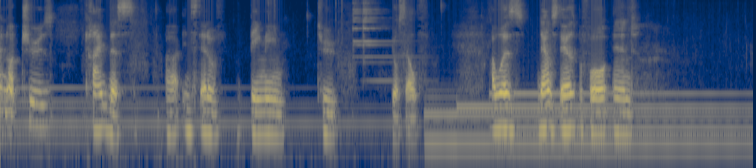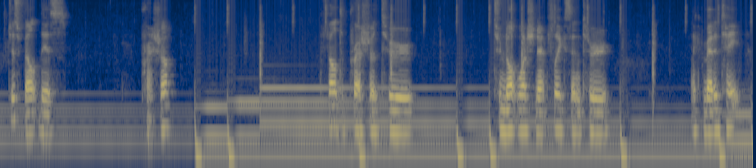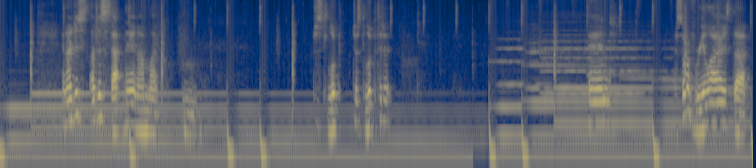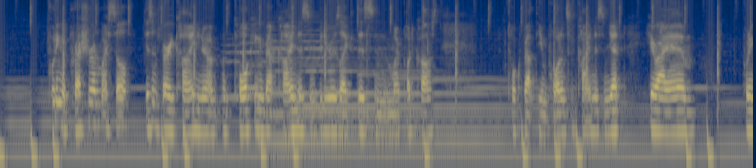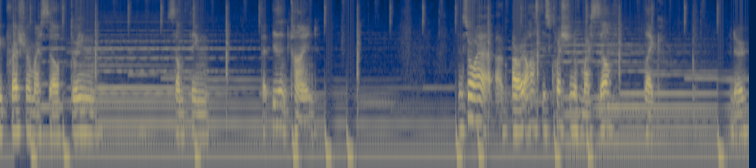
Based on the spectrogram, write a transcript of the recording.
why not choose kindness uh, instead of being mean to yourself? I was downstairs before and just felt this pressure. I felt a pressure to to not watch Netflix and to like meditate. And I just I just sat there and I'm like. Just looked just looked at it. And I sort of realized that putting a pressure on myself isn't very kind. You know, I'm, I'm talking about kindness in videos like this in my podcast, talk about the importance of kindness, and yet here I am putting pressure on myself, doing something that isn't kind. And so I, I, I asked this question of myself, like, you know,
